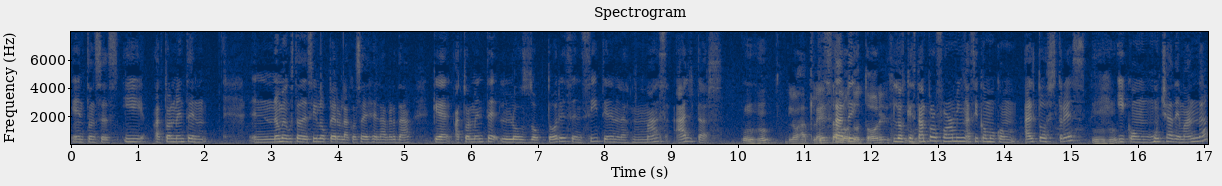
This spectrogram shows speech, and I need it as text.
Entonces y actualmente en- en- no me gusta decirlo pero la cosa es la verdad que actualmente los doctores en sí tienen las más altas Los atletas, los doctores... los que están performing así como con alto estrés y con mucha demanda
